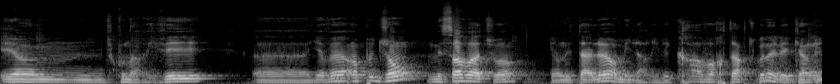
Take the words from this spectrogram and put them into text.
Et euh, du coup, on est arrivé. euh, Il y avait un peu de gens, mais ça va, tu vois. Et on était à l'heure, mais il arrivait grave en retard. Tu connais les Quinri?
